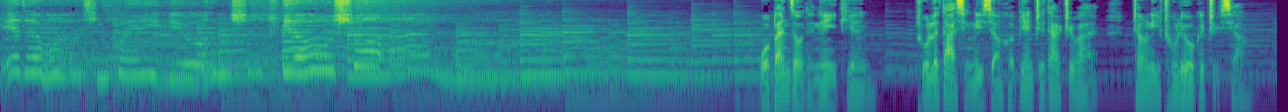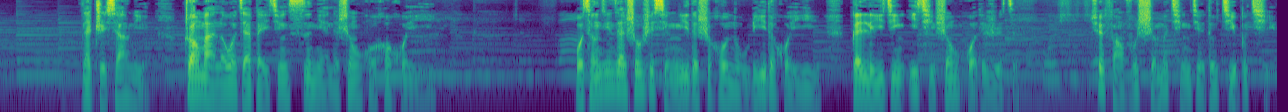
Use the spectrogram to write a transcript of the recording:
别在我心回忆往事，又说爱我。我搬走的那一天，除了大行李箱和编织袋之外，整理出六个纸箱。那纸箱里装满了我在北京四年的生活和回忆。我曾经在收拾行李的时候，努力的回忆跟黎静一起生活的日子，却仿佛什么情节都记不起，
